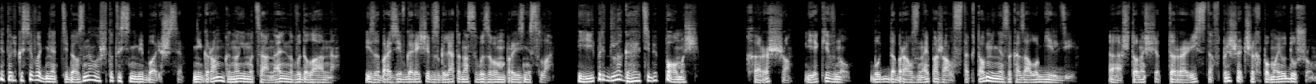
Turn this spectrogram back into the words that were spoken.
Я только сегодня от тебя узнала, что ты с ними борешься. Негромко, но эмоционально выдала она. Изобразив горящий взгляд, она с вызовом произнесла. «И предлагаю тебе помощь. «Хорошо», — я кивнул. «Будь добра, узнай, пожалуйста, кто меня заказал у гильдии. А что насчет террористов, пришедших по мою душу?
